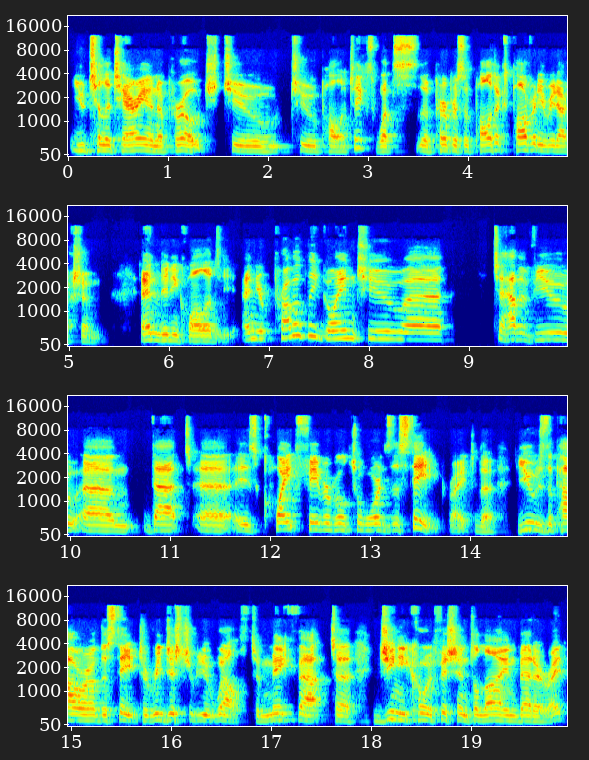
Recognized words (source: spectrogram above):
utilitarian approach to to politics. What's the purpose of politics? Poverty reduction and inequality, and you're probably going to uh, to have a view um, that uh, is quite favorable towards the state, right? To use the power of the state to redistribute wealth, to make that uh, Gini coefficient align better, right?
